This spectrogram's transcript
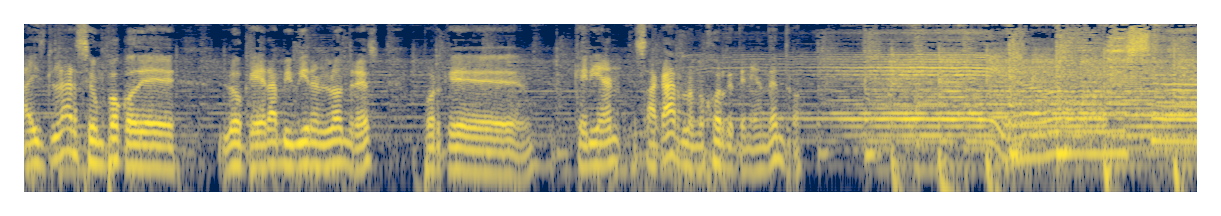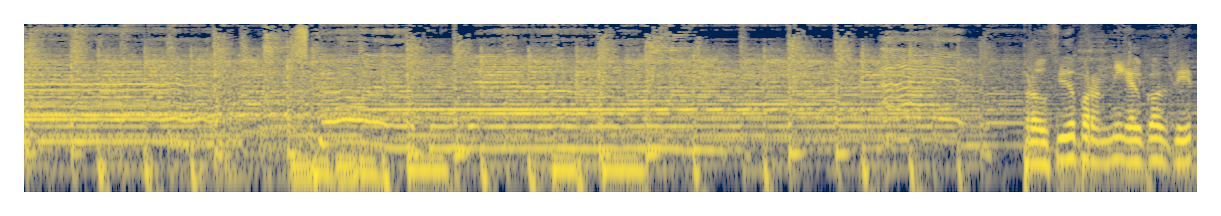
aislarse un poco de lo que era vivir en Londres porque querían sacar lo mejor que tenían dentro. Producido por Nigel Godrich,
